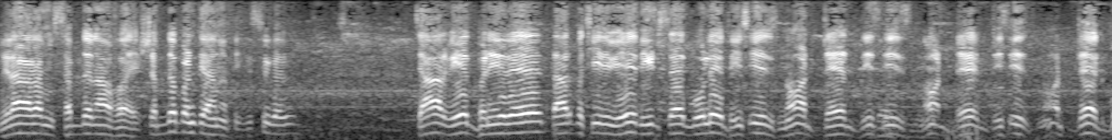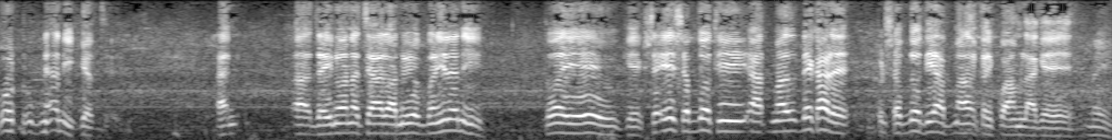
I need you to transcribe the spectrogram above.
નિરાલંબ શબ્દ ના હોય. શબ્દ પણ ત્યાં નથી. શું કહ્યું? ચાર વેદ ભણી રે, ત્યાર પછી વેદ ઇટ સેટ બોલે this is not that this is not that this is not that go to જ્ઞાની કે છે? જૈનોના ચાર અનુયોગ બની રહે ની તો એ એવું કે એ શબ્દોથી આત્મા દેખાડે પણ શબ્દોથી આત્મા કઈ કામ લાગે. નહીં.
